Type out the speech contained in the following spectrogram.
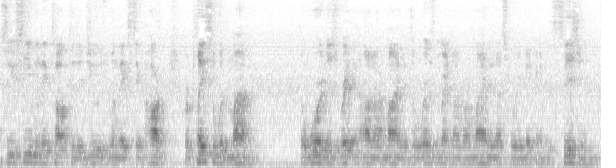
So you see, when they talk to the Jews, when they say heart, replace it with mind. The word is written on our mind. If the word is written on our mind, and that's where we make our decisions,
